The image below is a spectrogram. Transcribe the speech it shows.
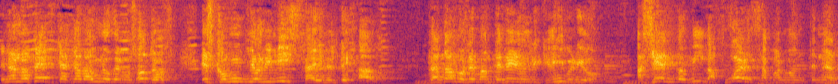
En Anatevka cada uno de nosotros es como un violinista en el tejado. Tratamos de mantener el equilibrio, haciendo viva fuerza para mantener.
